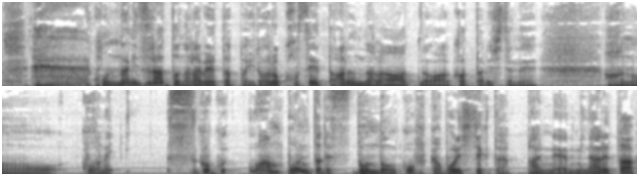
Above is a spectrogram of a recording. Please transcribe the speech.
へえ、こんなにずらっと並べるとやっぱいろいろ個性ってあるんだなーってのが分かったりしてね、あのー、こうね、すごくワンポイントです。どんどんこう深掘りしていくと、やっぱりね、見慣れた、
